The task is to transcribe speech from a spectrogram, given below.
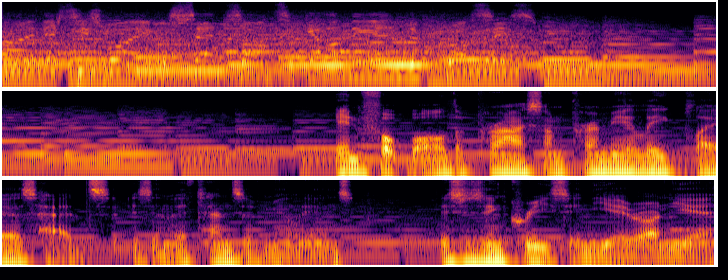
side. This is he was sent on to get on the end of crosses. In football, the price on Premier League players' heads is in the tens of millions. This is increasing year on year.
